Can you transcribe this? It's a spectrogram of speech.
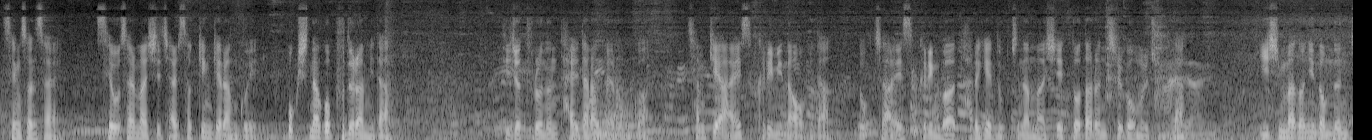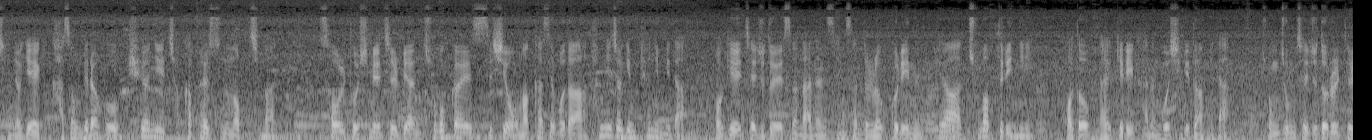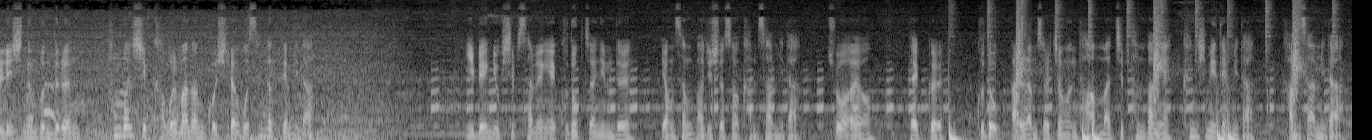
생선살, 새우살 맛이 잘 섞인 계란구이. 폭신하고 부드랍니다. 디저트로는 달달한 메론과 참깨 아이스크림이 나옵니다. 녹차 아이스크림과 다르게 눅진한 맛이 또 다른 즐거움을 줍니다. 아니지 아니지 20만 원이 넘는 저녁의 가성비라고 표현이 적합할 수는 없지만 서울 도심에 즐비한 초고가의 스시 오마카세보다 합리적인 편입니다. 거기에 제주도에서 나는 생선들로 끓인 회와 초밥들이니 더더욱 발길이 가는 곳이기도 합니다. 종종 제주도를 들리시는 분들은 한 번씩 가볼 만한 곳이라고 생각됩니다. 263명의 구독자님들 영상 봐주셔서 감사합니다. 좋아요, 댓글, 구독, 알람 설정은 다음 맛집 탐방에 큰 힘이 됩니다. 감사합니다.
